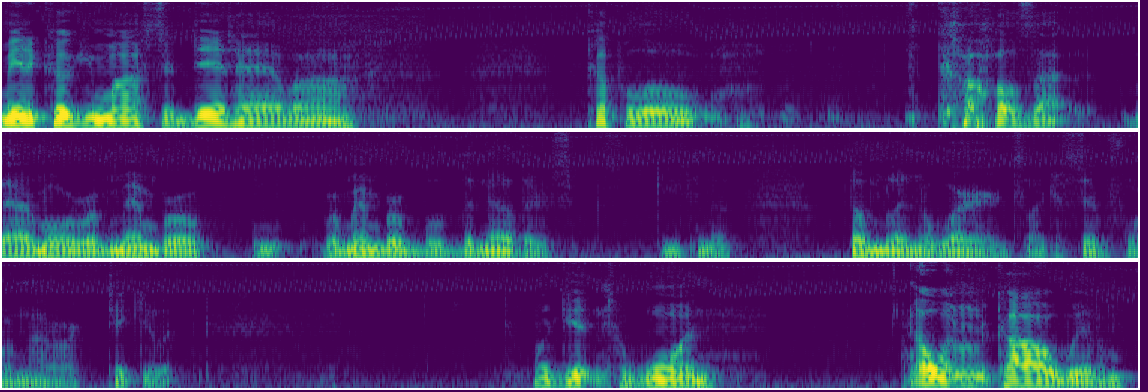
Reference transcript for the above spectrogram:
Me and the Cookie Monster did have uh, a couple of calls that, that are more rememberable, rememberable than others. Excuse me, fumbling the words. Like I said before, I'm not articulate. We're getting to one. I went on a call with him.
